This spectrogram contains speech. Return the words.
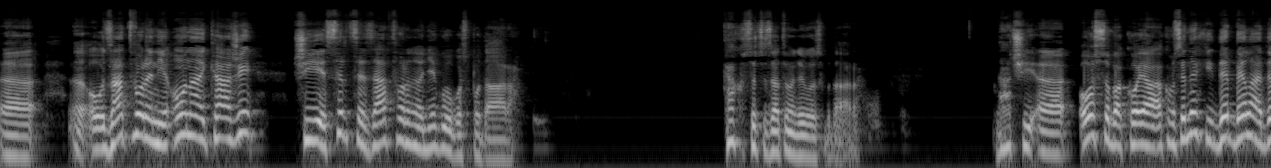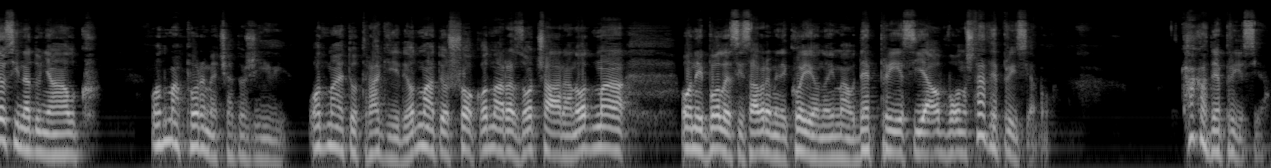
uh, uh, zatvoren je onaj, kaže, čije je srce zatvoreno od njegovog gospodara. Kako srce zatvoreno od njegovog gospodara? Znači, uh, osoba koja, ako se neki debela je desi na dunjalku, odma poremeća doživi. Odma je to tragedija, odma je to šok, odma razočaran, odma one bolesti savremene koje ono imao, depresija, ovo, ono, šta je depresija? bila? Kakva depresija?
